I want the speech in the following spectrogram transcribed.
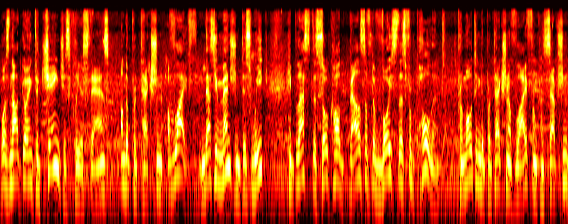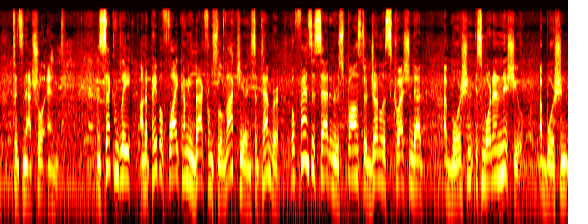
was not going to change his clear stance on the protection of life. And as you mentioned this week, he blessed the so called Bells of the Voiceless from Poland, promoting the protection of life from conception to its natural end. And secondly, on a papal flight coming back from Slovakia in September, Pope Francis said in response to a journalist's question that abortion is more than an issue. Abortion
